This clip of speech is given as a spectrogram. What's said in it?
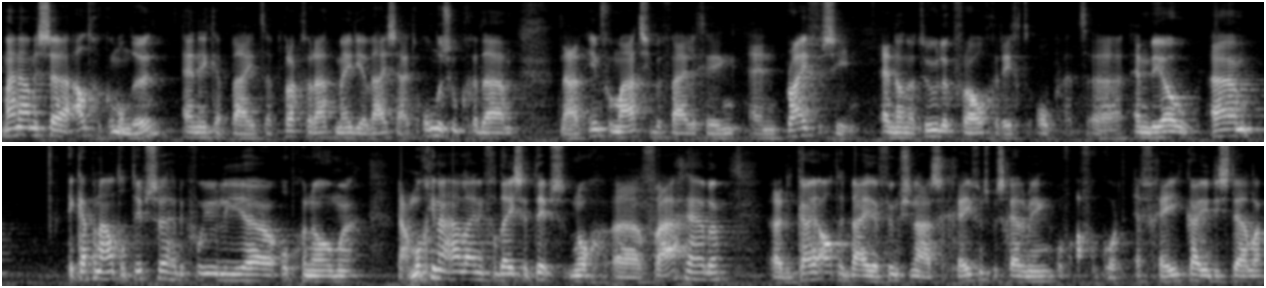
Mijn naam is uh, oud-commandeur en ik heb bij het Practoraat Media Wijsheid onderzoek gedaan naar informatiebeveiliging en privacy. En dan natuurlijk vooral gericht op het uh, mbo. Ehm, ik heb een aantal tips uh, heb ik voor jullie uh, opgenomen. Ja, mocht je naar aanleiding van deze tips nog vragen hebben, die kan je altijd bij de functionaris gegevensbescherming of afgekort FG kan je die stellen.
